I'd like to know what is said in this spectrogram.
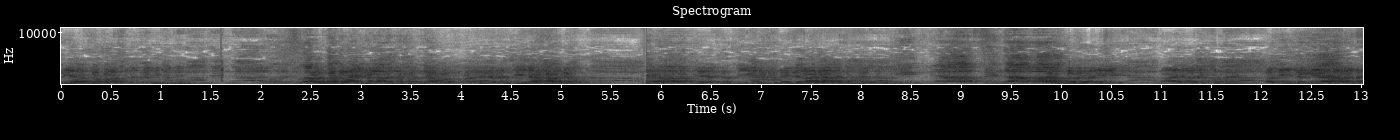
പി ആർ പ്രഭാഷണം ക്ഷണിക്കുന്നു അടുത്തതായി നാരായണപ്പെട്ട റജീന ബാനോ അദ്ദേഹത്തെ സ്വീകരിക്കുന്നതിൽ നാരായണകുട്ടനും അടുത്തതായി നായാടിക്കുന്ന് അതീത ടീച്ചറാണ്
